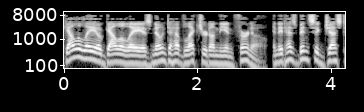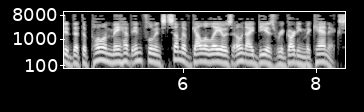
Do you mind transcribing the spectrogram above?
Galileo Galilei is known to have lectured on the Inferno, and it has been suggested that the poem may have influenced some of Galileo's own ideas regarding mechanics.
